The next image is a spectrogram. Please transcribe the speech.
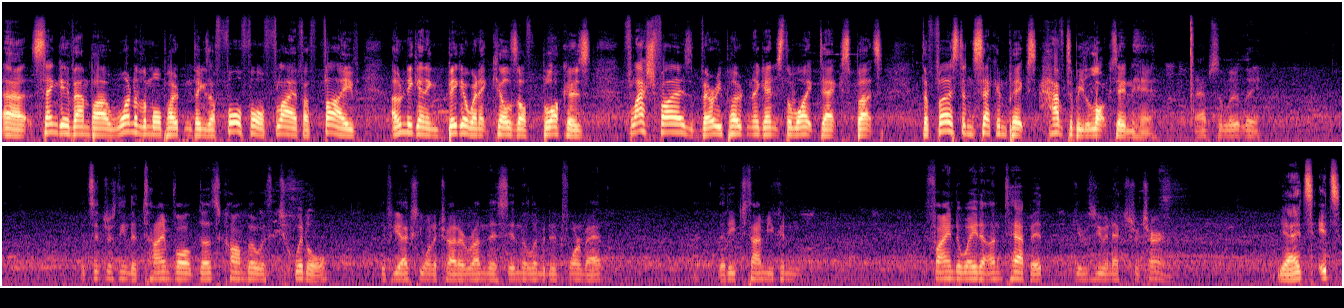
Uh, Sengir Vampire, one of the more potent things, a 4-4 flyer for 5, only getting bigger when it kills off blockers. Flash Fire is very potent against the white decks, but the first and second picks have to be locked in here. Absolutely. It's interesting that Time Vault does combo with Twiddle if you actually want to try to run this in the limited format. That each time you can find a way to untap it gives you an extra turn. Yeah, it's it's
